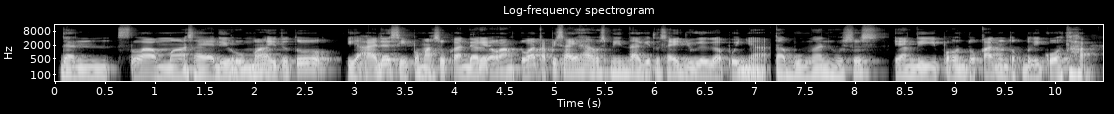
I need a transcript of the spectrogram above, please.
Dan selama saya di rumah itu tuh ya ada sih pemasukan dari orang tua tapi saya harus minta gitu. Saya juga gak punya tabungan khusus yang diperuntukkan untuk beli kuota.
